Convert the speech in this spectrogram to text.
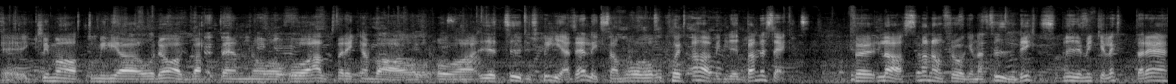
eh, klimat och miljö och dagvatten och, och, allt vad det kan vara och, och i ett tidigt skede liksom och, och på ett övergripande sätt. För löser man de frågorna tidigt så blir det mycket lättare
